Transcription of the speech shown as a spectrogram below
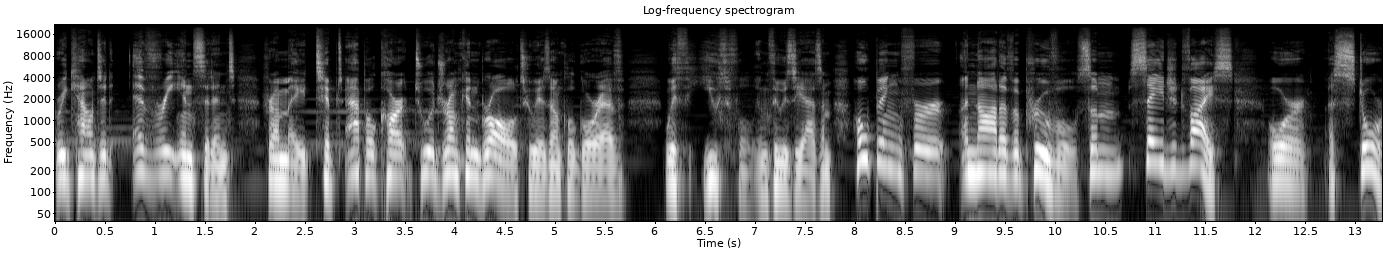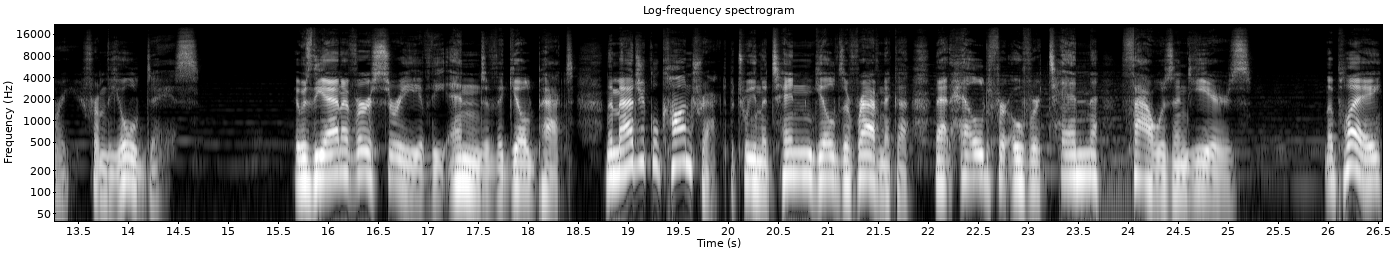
recounted every incident, from a tipped apple cart to a drunken brawl to his Uncle Gorev, with youthful enthusiasm, hoping for a nod of approval, some sage advice, or a story from the old days. It was the anniversary of the end of the Guild Pact, the magical contract between the ten guilds of Ravnica that held for over 10,000 years. The play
